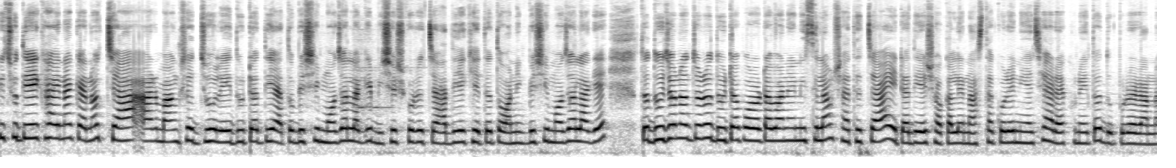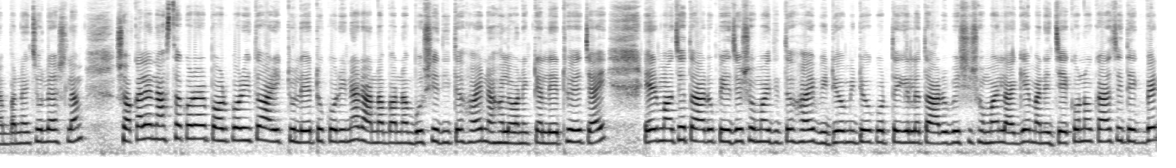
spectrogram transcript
কিছু দিয়ে খাই না কেন, চা আর মাংসের ঝোল এই দুটা দিয়ে এত বেশি মজা লাগে। বিশেষ করে চা দিয়ে খেতে তো অনেক বেশি মজা লাগে। তো দুজনের জন্য দুইটা পরোটা বানিয়ে নিয়েছিলাম সাথে চা, এটা দিয়ে সকালে নাস্তা করে নিয়েছি। আর এখন এই তো দুপুরে রান্না বান্নায় চলে আসলাম। সকালে নাস্তা করার পরপরই তো আর একটু লেটও করি না রান্না বান্না বসিয়ে দিতে হয়, না হলে অনেকটা লেট হয়ে যায়। এর মাঝে তো আরও পেজে সময় দিতে হয় ভিডিও মিডিও করতে গেলে তো আরও বেশি সময় লাগে। মানে যে কোনো কাজই দেখবেন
